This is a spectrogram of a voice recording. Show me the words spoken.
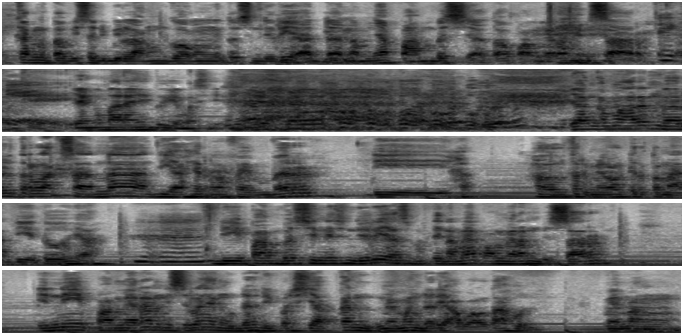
ikon atau bisa dibilang gong itu sendiri ada namanya Pambes ya atau pameran besar. Oke. Yang kemarin itu ya Mas ya. yang kemarin baru terlaksana di akhir November di Ha- Hall Terminal Tirtonadi itu ya. Mm-mm. Di Pambes ini sendiri ya seperti namanya pameran besar. Ini pameran istilah yang udah dipersiapkan memang dari awal tahun. Memang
